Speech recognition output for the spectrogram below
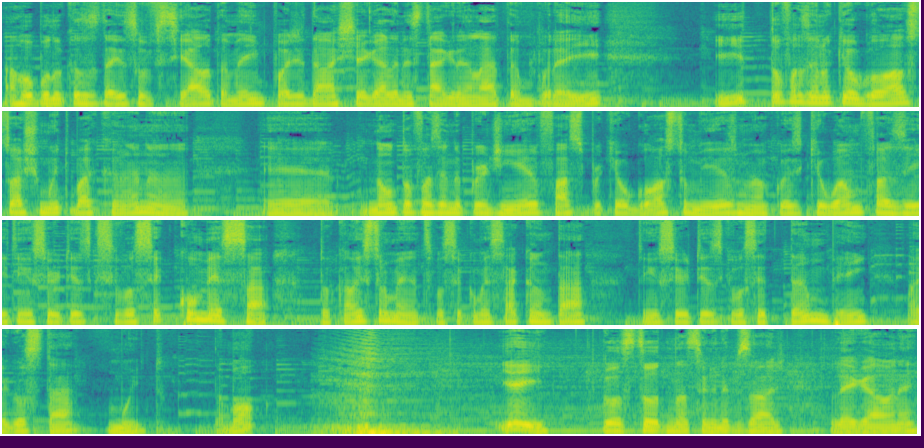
Arroba Lucas e Thaís Oficial também. Pode dar uma chegada no Instagram lá, tamo por aí. E tô fazendo o que eu gosto, acho muito bacana. É, não estou fazendo por dinheiro, faço porque eu gosto mesmo, é uma coisa que eu amo fazer e tenho certeza que se você começar a tocar um instrumento, se você começar a cantar, tenho certeza que você também vai gostar muito, tá bom? E aí, gostou do nosso segundo episódio? Legal, né?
